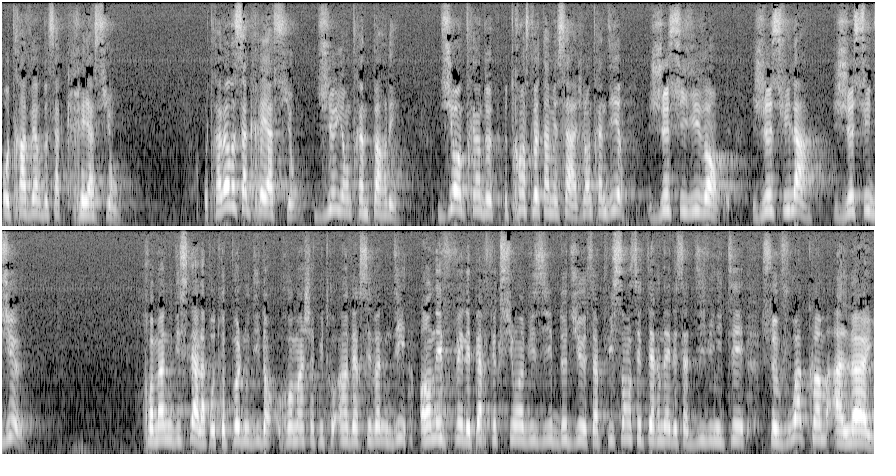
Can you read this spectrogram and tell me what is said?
au travers de sa création. Au travers de sa création, Dieu est en train de parler. Dieu est en train de transmettre un message. Il est en train de dire, je suis vivant, je suis là, je suis Dieu. Romain nous dit cela, l'apôtre Paul nous dit dans Romains chapitre 1, verset 20, nous dit, en effet, les perfections invisibles de Dieu, sa puissance éternelle et sa divinité se voient comme à l'œil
